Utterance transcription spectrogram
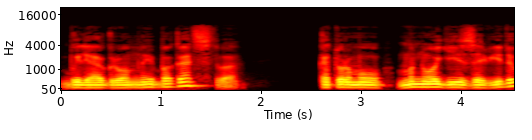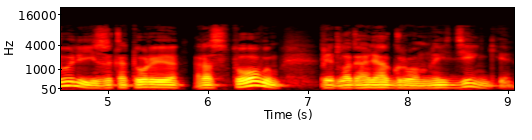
были огромные богатства, которому многие завидовали и за которые Ростовым предлагали огромные деньги.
